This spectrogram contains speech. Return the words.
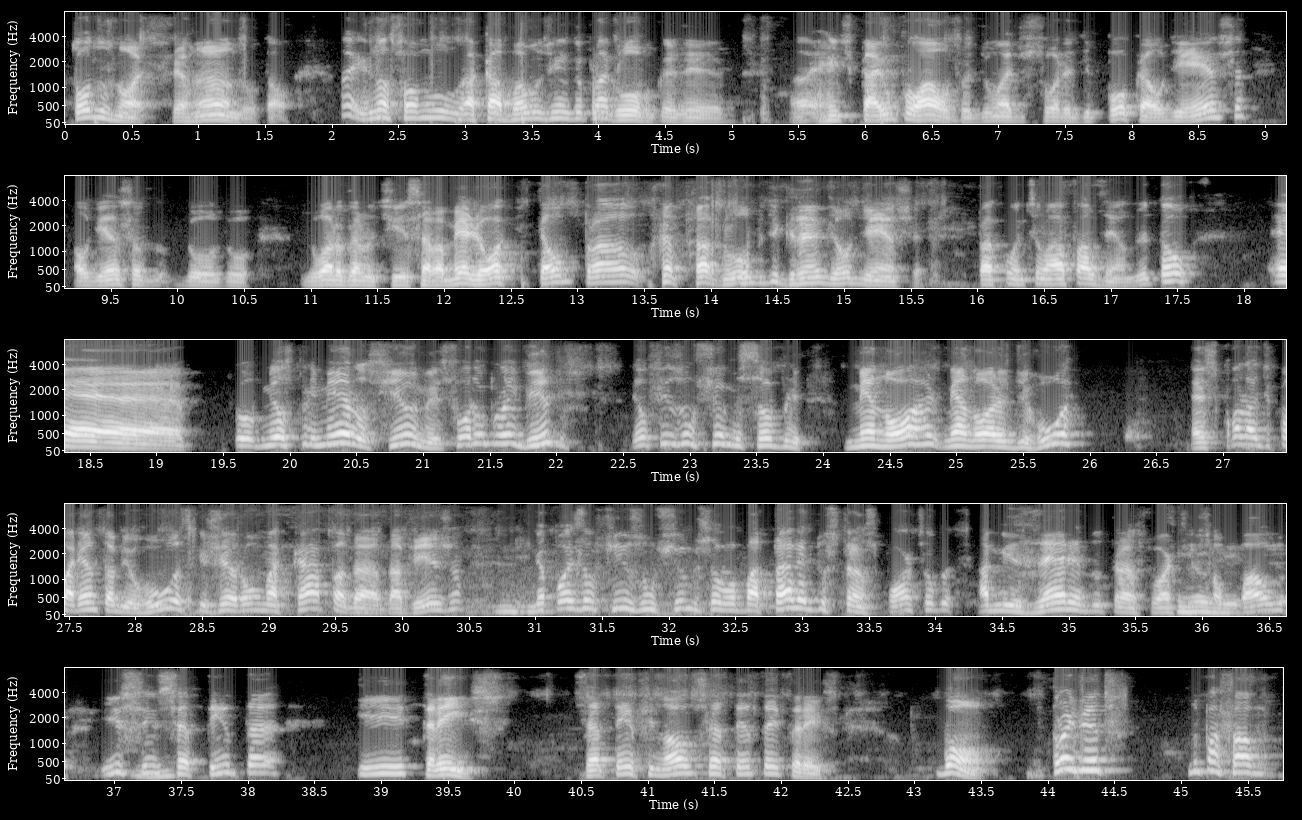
Todos nós, Fernando e tal. Aí nós fomos, acabamos indo para a Globo, quer dizer, a gente caiu para o alto de uma emissora de pouca audiência, audiência do, do, do Hora da Notícia era melhor, então, para a Globo de grande audiência, para continuar fazendo. Então, é, os meus primeiros filmes foram proibidos. Eu fiz um filme sobre menor, menores de rua, a Escola de 40 mil ruas, que gerou uma capa da, da Veja. Depois eu fiz um filme sobre a Batalha dos Transportes, sobre a miséria do transporte Sim, em São Paulo, isso uhum. em 73 final de 73. Bom, proibido, não passava.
